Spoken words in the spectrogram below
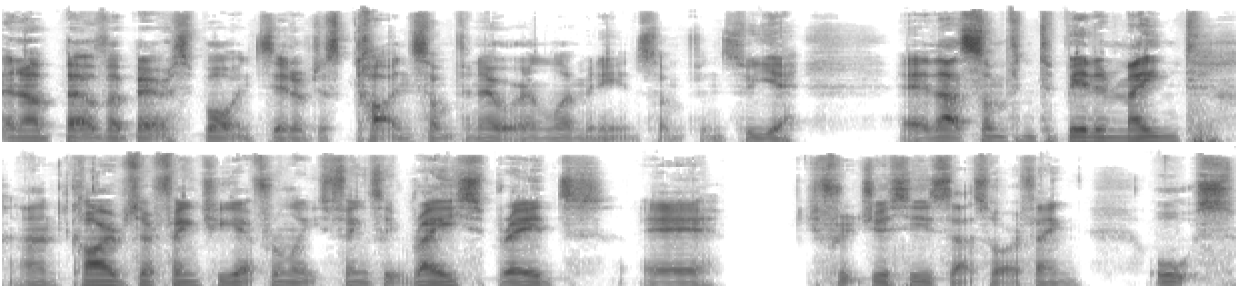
in a bit of a better spot instead of just cutting something out or eliminating something. So yeah, uh, that's something to bear in mind. And carbs are things you get from like things like rice, breads, uh, fruit juices, that sort of thing, oats.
